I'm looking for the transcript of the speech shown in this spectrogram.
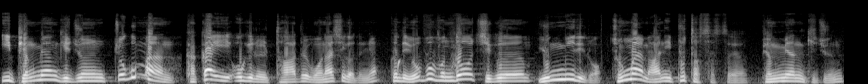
이 벽면 기준 조금만 가까이 오기를 다들 원하시거든요. 근데 이 부분도 지금 6mm로 정말 많이 붙었었어요. 벽면 기준.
